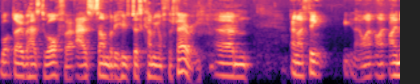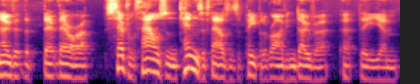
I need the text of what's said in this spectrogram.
what Dover has to offer as somebody who's just coming off the ferry. Um, and I think you know, I, I know that the, there there are several thousand, tens of thousands of people arrive in Dover at the um,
